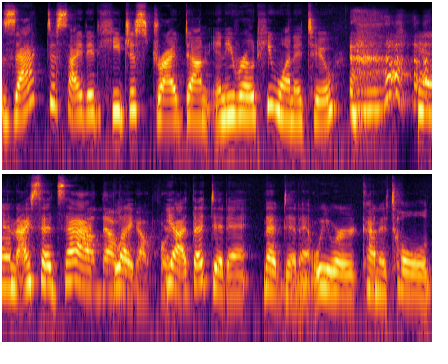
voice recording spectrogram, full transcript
Zach decided he'd just drive down any road he wanted to. and I said, Zach, like, yeah, you? that didn't. That didn't. We were kind of told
